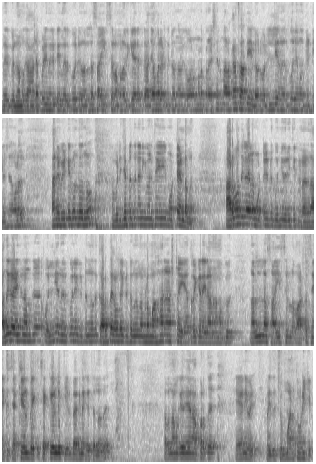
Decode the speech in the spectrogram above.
നീർക്കോലി. നമുക്ക് ആലപ്പുഴയിൽ നിന്ന് കിട്ടിയ നീർക്കോലി നല്ല സൈസ് നമ്മളൊരിക്കൽ രാജാമല എടുത്തിട്ട് വന്നു നമ്മളെ പ്രേക്ഷകർ മറക്കാൻ സാധ്യതയില്ല. ഒരു വലിയ നീർക്കോലി നമുക്ക് കിട്ടി. പക്ഷെ നമ്മൾ അതിനെ വീട്ടിൽ കൊണ്ടുവന്നു. പിടിച്ചപ്പോൾ തന്നെ എനിക്ക് മനസ്സിലായി മുട്ടയുണ്ടെന്ന്. അറുപതിലേറെ മുട്ടയിട്ട് കുഞ്ഞു വിരിച്ചിട്ടുണ്ടായിരുന്നു. അത് കഴിഞ്ഞ് നമുക്ക് വലിയ നീർക്കോലി കിട്ടുന്നത് കറുത്ത കളറിൽ കിട്ടുന്നത് നമ്മുടെ മഹാരാഷ്ട്ര യാത്രക്കിടയിലാണ് നമുക്ക് നല്ല സൈസുള്ള ചെക്കേൽ ബാക്ക് ചെക്കേലിന്റെ കീൽ ബാക്കിനെ കിട്ടുന്നത്. അപ്പോൾ നമുക്കിത് ഞാൻ അപ്പുറത്ത് ഏണി വഴി അപ്പോൾ ഇത് ചുമ്മാ തുടിക്കും.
